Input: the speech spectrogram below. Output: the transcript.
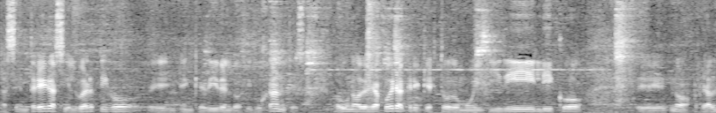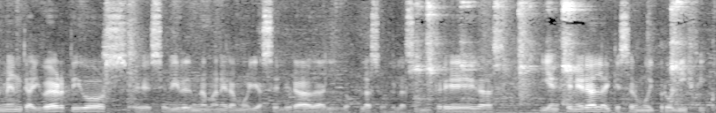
Las entregas y el vértigo en, que viven los dibujantes. O uno desde afuera cree que es todo muy idílico, eh, no, realmente hay vértigos, eh, se vive de una manera muy acelerada el- los plazos de las entregas y en general hay que ser muy prolífico.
